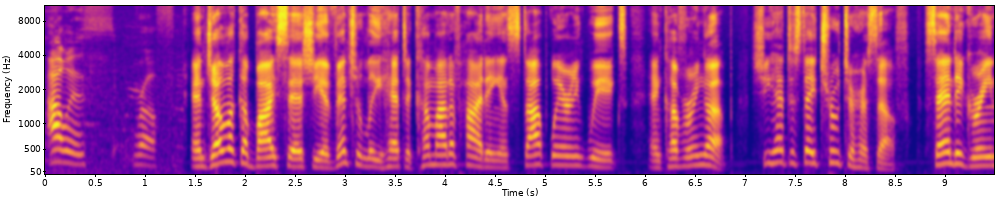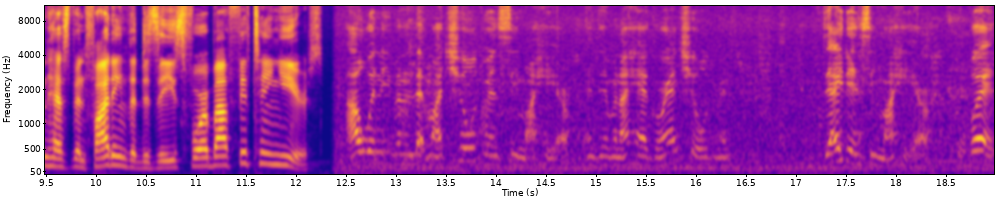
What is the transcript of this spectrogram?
I was rough. Anjelica Bice says she eventually had to come out of hiding and stop wearing wigs and covering up. She had to stay true to herself. Sandey Greene has been fighting the disease for about 15 years. I wouldn't even let my children see my hair. And then when I had grandchildren, they didn't see my hair. But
